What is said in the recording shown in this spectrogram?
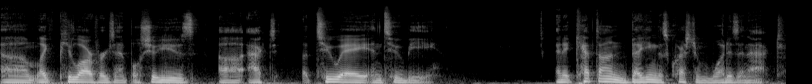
um, like Pilar, for example, she'll use uh, act 2A and 2B. And it kept on begging this question what is an act?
